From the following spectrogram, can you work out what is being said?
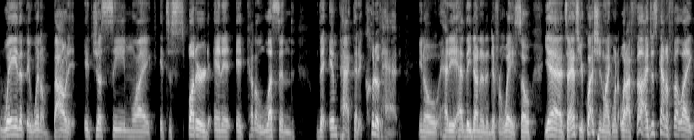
way that they went about it it just seemed like it just sputtered and it it kind of lessened the impact that it could have had you know had he had they done it a different way. So yeah to answer your question like when, what i felt i just kind of felt like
